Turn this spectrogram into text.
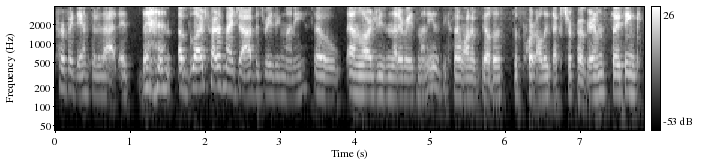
perfect answer to that. It, a large part of my job is raising money. So, and a large reason that I raise money is because I want to be able to support all these extra programs. So, I think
